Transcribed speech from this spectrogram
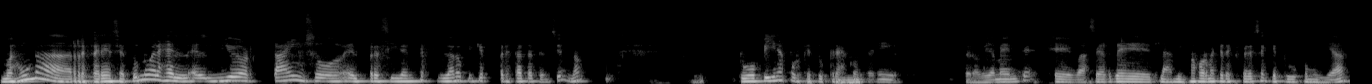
no es una referencia. Tú no eres el, el New York Times o el presidente fulano que hay que prestarte atención, ¿no? Tú opinas porque tú creas contenido, pero obviamente eh, va a ser de la misma forma que te expreses que tu comunidad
